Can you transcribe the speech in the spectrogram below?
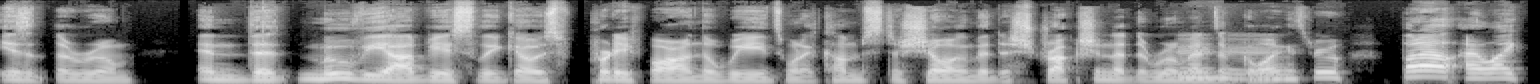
Is it the room? And the movie obviously goes pretty far in the weeds when it comes to showing the destruction that the room ends up Mhm. going through. But I, I like,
